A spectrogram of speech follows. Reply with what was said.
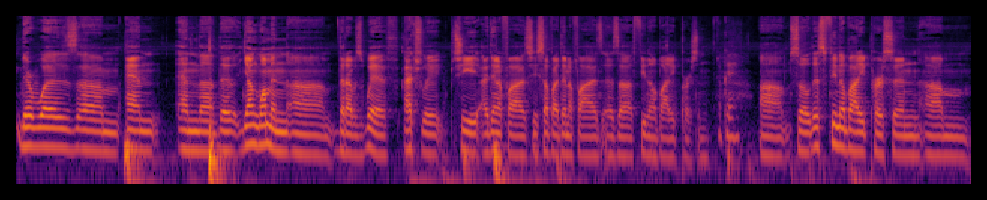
There was um, and and the the young woman um, that I was with actually she identifies she self identifies as a female bodied person. okay. Um, so this female-bodied person um,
